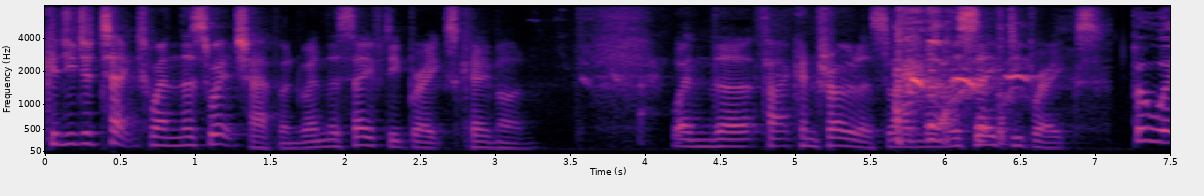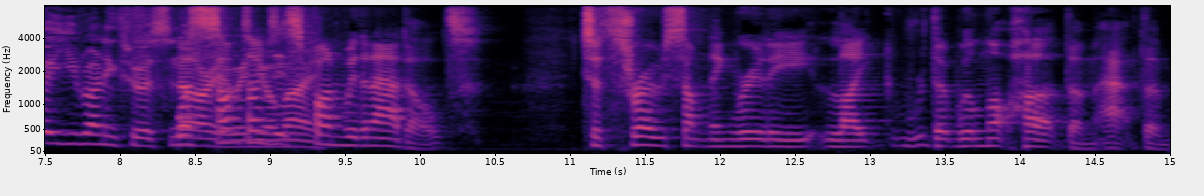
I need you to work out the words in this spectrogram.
Could you detect when the switch happened? When the safety brakes came on? When the fat controller slammed on the safety brakes? But were you running through a Well, scenario in sometimes it's mind? fun with an adult to throw something really like that will not hurt them at them.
